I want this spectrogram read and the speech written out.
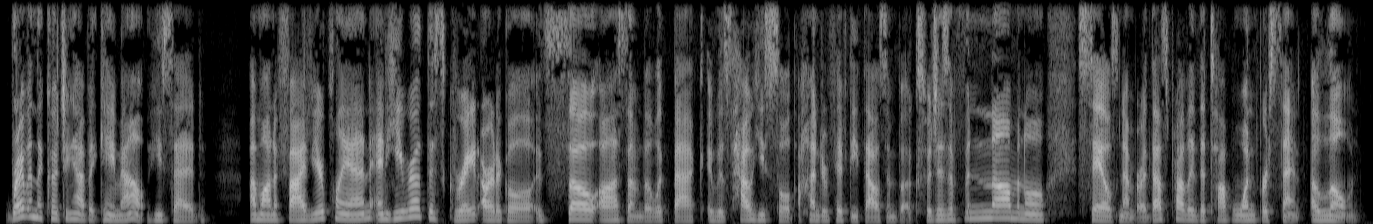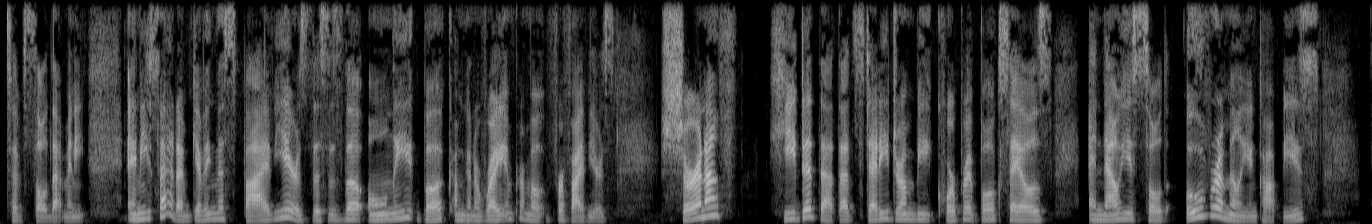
Right when the coaching habit came out, he said, I'm on a five year plan. And he wrote this great article. It's so awesome to look back. It was how he sold 150,000 books, which is a phenomenal sales number. That's probably the top 1% alone to have sold that many. And he said, I'm giving this five years. This is the only book I'm going to write and promote for five years. Sure enough, he did that, that steady drumbeat corporate bulk sales. And now he's sold over a million copies.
